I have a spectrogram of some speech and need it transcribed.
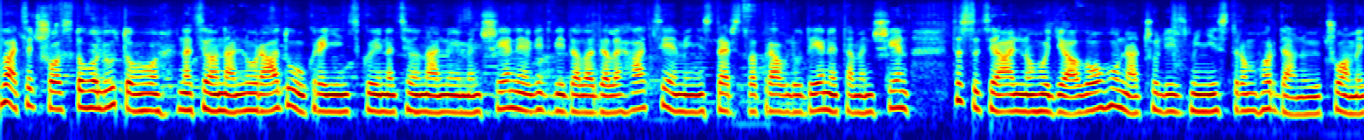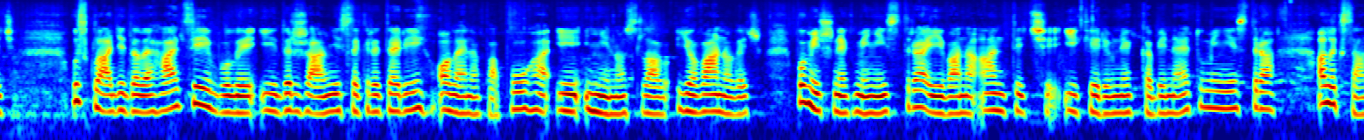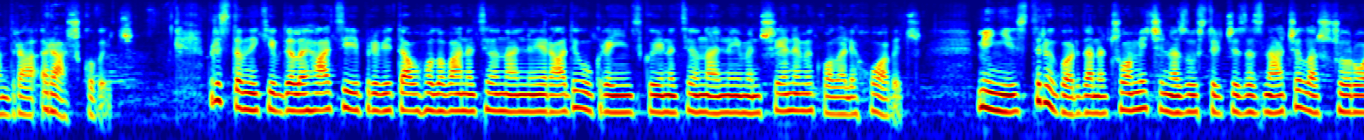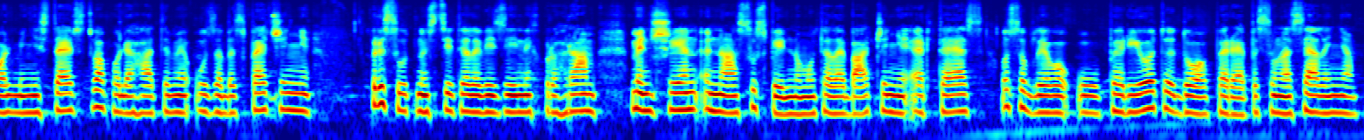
26 лютого Національну раду української національної меншини відвідала делегація Міністерства прав людини та меншин та соціального діалогу на чолі з міністром Горданою Чомич. У складі делегації були і державні секретарі Олена Папуга і Нінослав Йованович, помічник міністра Івана Антич і керівник кабінету міністра Олександра Рашкович. Представників делегації привітав голова Національної ради української національної меншини Микола Ляхович. Міністр Гордана Чоміч на зустрічі зазначила, що роль міністерства полягатиме у забезпеченні присутності телевізійних програм меншин на суспільному телебаченні РТС, особливо у період до перепису населення.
